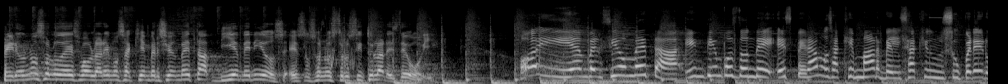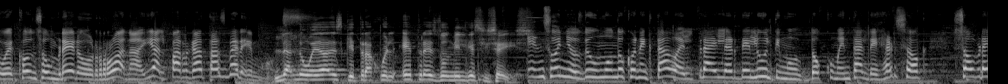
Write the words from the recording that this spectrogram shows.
Pero no solo de eso hablaremos aquí en versión beta. Bienvenidos, estos son nuestros titulares de hoy. Hoy en versión beta, en tiempos donde esperamos a que Marvel saque un superhéroe con sombrero, ruana y alpargatas, veremos. Las novedades que trajo el E3 2016. En Sueños de un Mundo Conectado, el tráiler del último documental de Herzog sobre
